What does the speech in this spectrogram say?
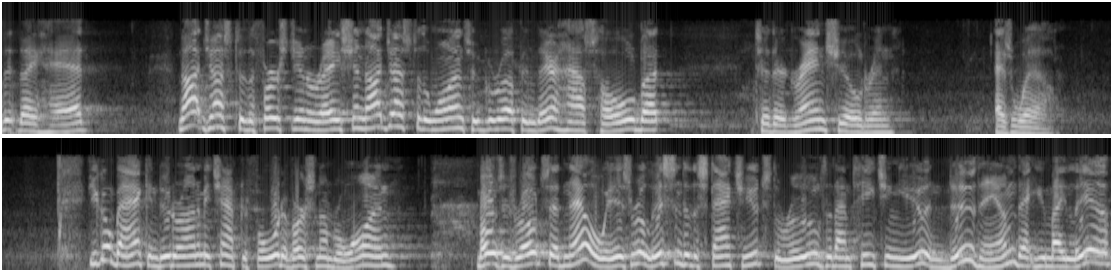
that they had, not just to the first generation, not just to the ones who grew up in their household, but to their grandchildren as well. If you go back in Deuteronomy chapter 4 to verse number 1, Moses wrote, said, Now, O Israel, listen to the statutes, the rules that I'm teaching you, and do them that you may live.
